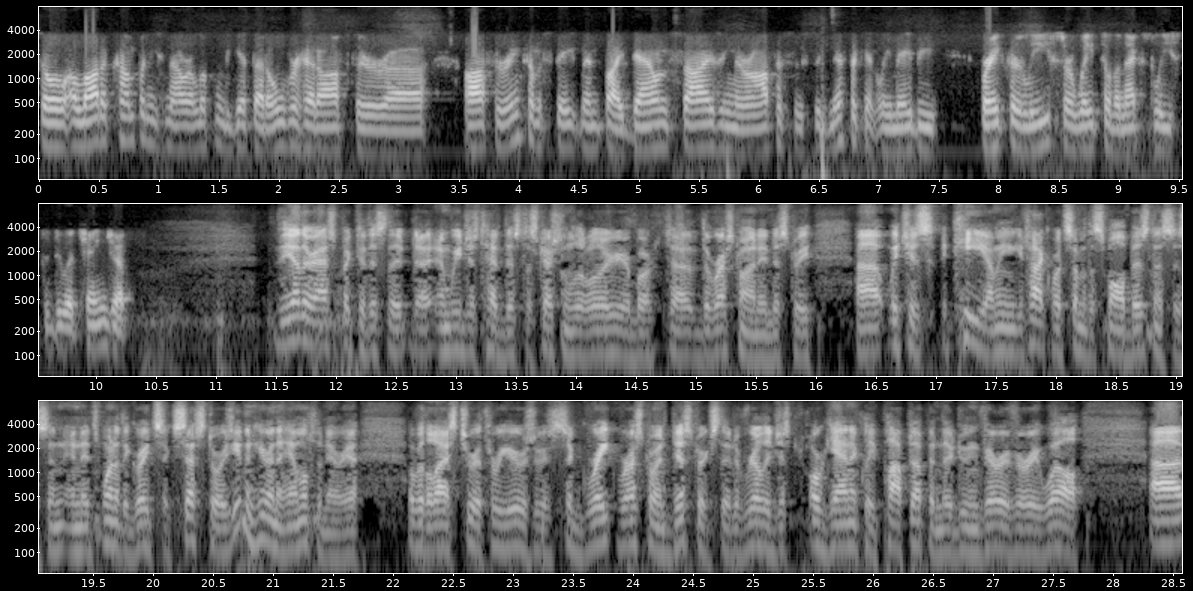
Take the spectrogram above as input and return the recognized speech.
So a lot of companies now are looking to get that overhead off their uh, off their income statement by downsizing their offices significantly. Maybe break their lease or wait till the next lease to do a change up the other aspect of this that, uh, and we just had this discussion a little earlier about uh, the restaurant industry, uh, which is key. I mean, you talk about some of the small businesses, and, and, it's one of the great success stories, even here in the Hamilton area, over the last two or three years. There's some great restaurant districts that have really just organically popped up, and they're doing very, very well. Uh,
